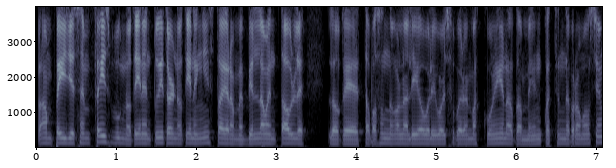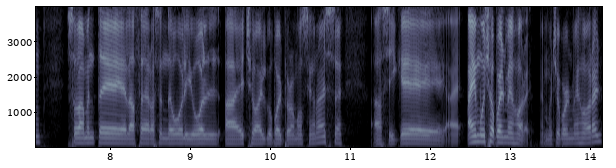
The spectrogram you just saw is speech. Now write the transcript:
fanpages en Facebook, no tienen Twitter, no tienen Instagram. Es bien lamentable lo que está pasando con la Liga de Voleibol Superior Masculina, también en cuestión de promoción. Solamente la Federación de Voleibol ha hecho algo por promocionarse. Así que hay mucho por mejorar, hay mucho por mejorar.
